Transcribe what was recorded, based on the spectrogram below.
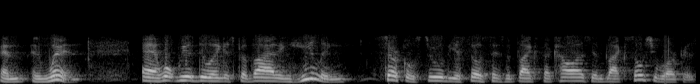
and, and Women. And what we're doing is providing healing circles through the Association of Black Psychologists and Black Social Workers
